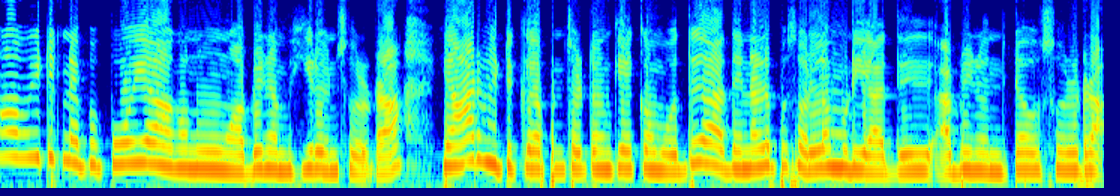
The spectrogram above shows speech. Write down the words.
அவன் வீட்டுக்கு நான் இப்போ போயே ஆகணும் அப்படின்னு நம்ம ஹீரோயின் சொல்கிறா யார் வீட்டுக்கு? அப்படின்னு சொல்லிட்டு அவன் கேட்கும்போது அதை என்னால் இப்போ சொல்ல முடியாது அப்படின்னு வந்துட்டு அவள் சொல்கிறா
